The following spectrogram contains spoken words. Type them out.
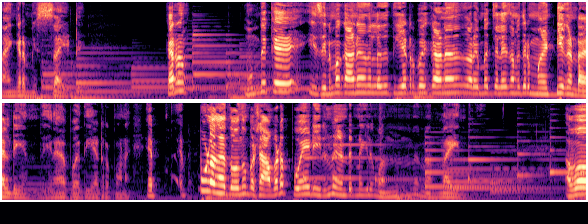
ഭയങ്കര മിസ്സായിട്ട് കാരണം മുമ്പൊക്കെ ഈ സിനിമ കാണുക എന്നുള്ളത് തിയേറ്ററിൽ പോയി കാണുക എന്ന് പറയുമ്പോൾ ചില സമയത്ത് ഒരു മടിയൊക്കെ ഉണ്ടായാലുണ്ട്. എന്തിനാ ഇപ്പോൾ തിയേറ്ററിൽ പോണേ? എപ്പോഴും അങ്ങനെ തോന്നും. പക്ഷെ അവിടെ പോയിട്ട് ഇരുന്ന് കണ്ടിട്ടുണ്ടെങ്കിൽ വന്ന് നന്നായി അപ്പോൾ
